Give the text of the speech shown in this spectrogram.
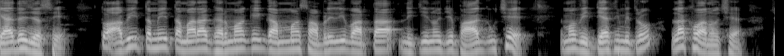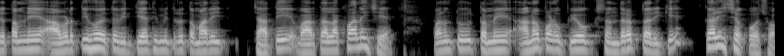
યાદ જ હશે. તો આવી તમે તમારા ઘરમાં કે ગામમાં સાંભળેલી વાર્તા નીચેનો જે ભાગ છે, એમાં વિદ્યાર્થી મિત્રો લખવાનો છે. જો તમને આવડતી હોય તો વિદ્યાર્થી મિત્રો તમારી જાતે વાર્તા લખવાની છે, પરંતુ તમે આનો પણ ઉપયોગ સંદર્ભ તરીકે કરી શકો છો.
